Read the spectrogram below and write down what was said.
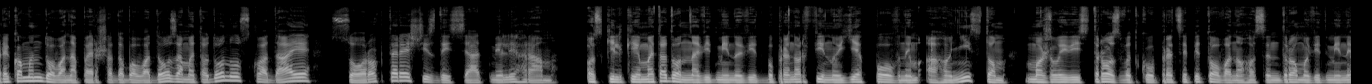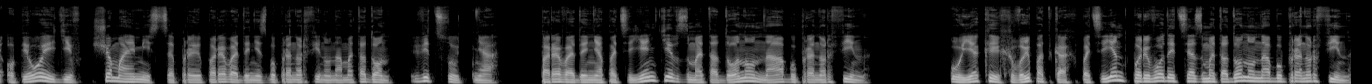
рекомендована перша добова доза метадону складає 40-60 мг. Оскільки метадон, на відміну від бупренорфіну, є повним агоністом, можливість розвитку прецепітованого синдрому відміни опіоїдів, що має місце при переведенні з бупренорфіну на метадон, відсутня. Переведення пацієнтів з метадону на бупренорфін. У яких випадках пацієнт переводиться з метадону на бупренорфін?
